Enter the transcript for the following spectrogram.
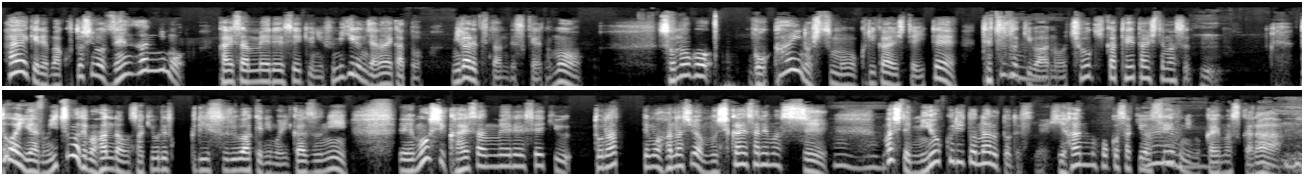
早ければ今年の前半にも解散命令請求に踏み切るんじゃないかと見られてたんですけれども、その後、5回の質問を繰り返していて、手続きはあの長期化停滞してます。うんとはいえあの、いつまでも判断を先送りするわけにもいかずに、えー、もし解散命令請求となっても話は蒸し返されますし、うんうん、まして見送りとなるとですね、批判の矛先は政府に向かいますから、うん。うん、ま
